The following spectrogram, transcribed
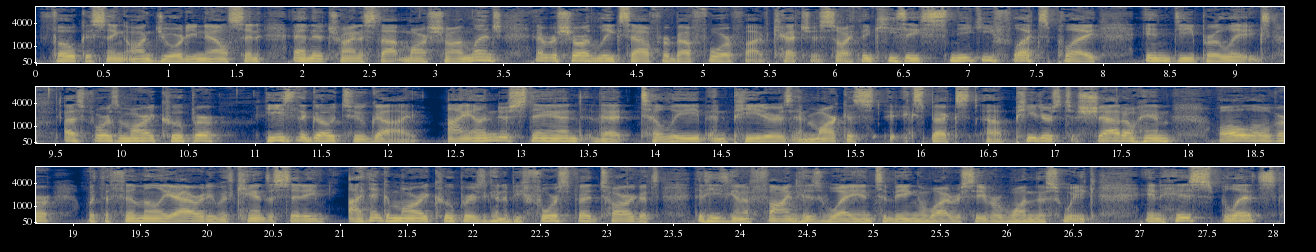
focusing on Jordy Nelson, and they're trying to stop Marshawn Lynch. And Richard leaks out for about four or five catches. So I think he's a sneaky flex play in deeper leagues. As for Amari Cooper, he's the go-to guy. I understand that Talib and Peters and Marcus expects uh, Peters to shadow him all over with the familiarity with Kansas City. I think Amari Cooper is going to be force fed targets that he's going to find his way into being a wide receiver one this week. In his splits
